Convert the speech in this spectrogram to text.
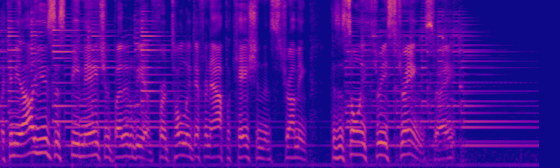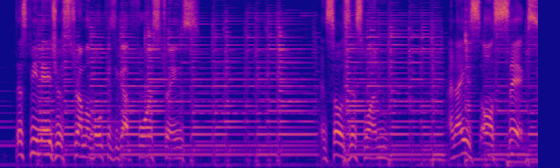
Like, I mean, I'll use this B major, but it'll be a, for a totally different application than strumming because it's only three strings, right? This B major is strummable because you got four strings. And so is this one. And I use all six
